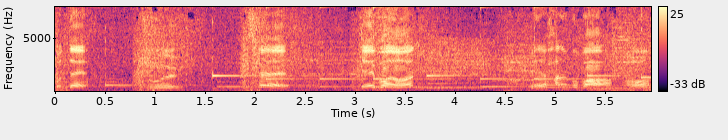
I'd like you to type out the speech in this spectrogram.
뭔데 둘, 셋, 네 번. 얘 하는 거 봐, 어?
